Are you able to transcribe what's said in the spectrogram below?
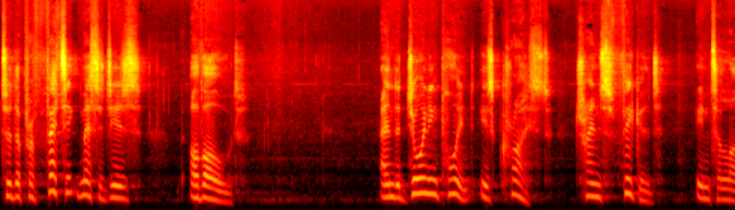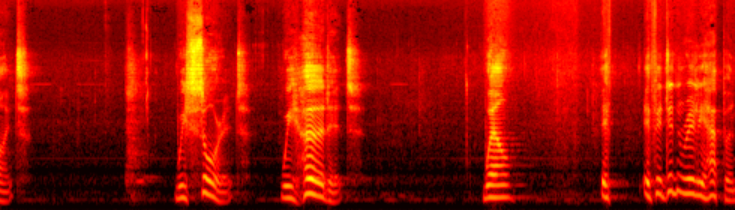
to the prophetic messages of old. And the joining point is Christ transfigured into light. We saw it, we heard it. Well, if, if it didn't really happen,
